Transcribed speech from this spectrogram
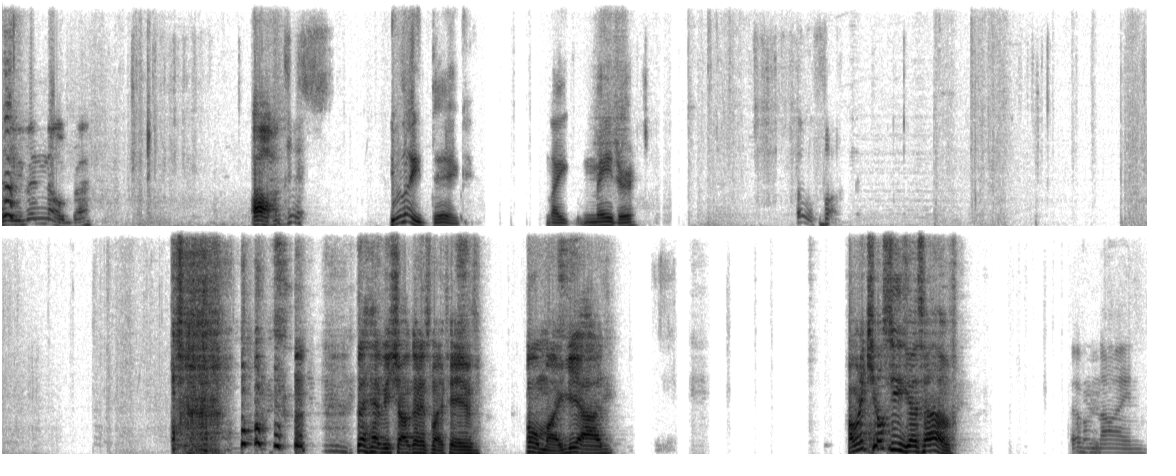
don't even know, bruh. Oh, Just. You like dick, like major. Oh fuck. the heavy shotgun is my fave. Oh my god. How many kills do you guys have? have nine.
